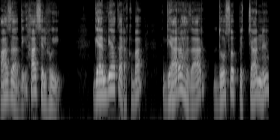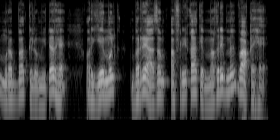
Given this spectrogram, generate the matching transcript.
آزادی حاصل ہوئی۔ گیمبیا کا رقبہ گیارہ ہزار دو سو پچانوے مربع کلومیٹر ہے اور یہ ملک بر اعظم افریقہ کے مغرب میں واقع ہے۔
